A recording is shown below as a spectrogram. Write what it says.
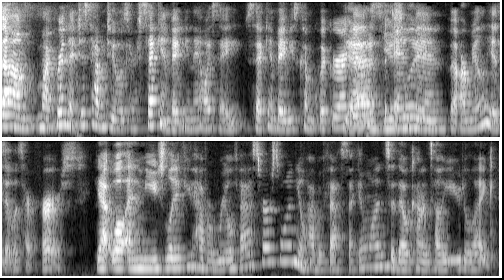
Um, my friend that just happened to was her second baby. Now I say second babies come quicker, I Yeah, guess. usually. And then, but Armelia's it was her first. Yeah, well, and usually if you have a real fast first one, you'll have a fast second one, so they'll kind of tell you to like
